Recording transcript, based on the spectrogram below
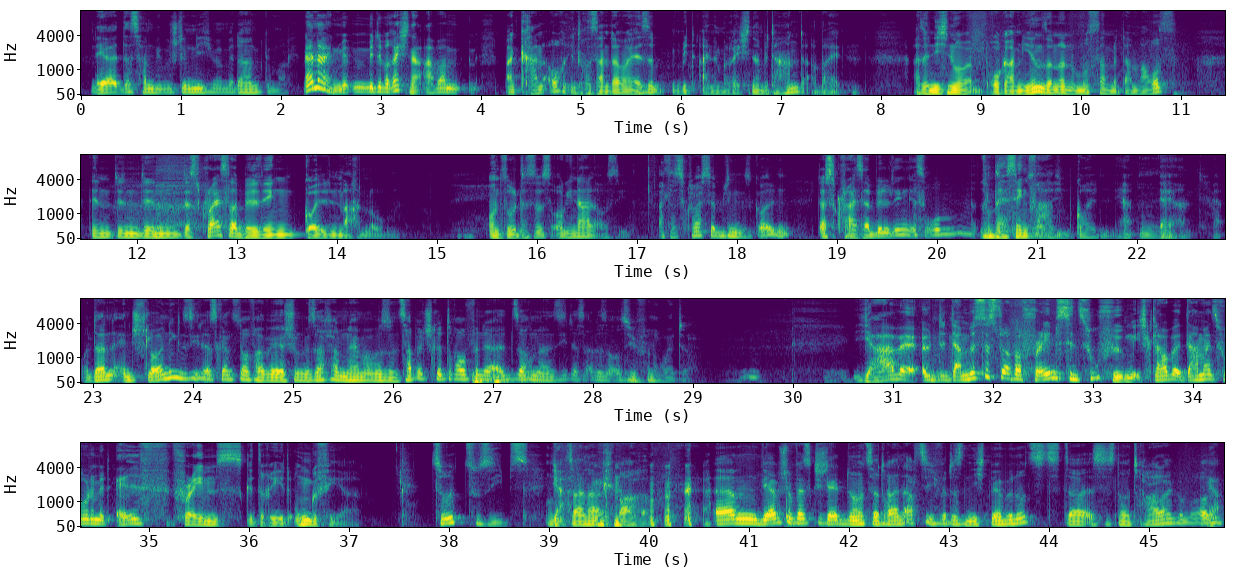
Naja, das haben die bestimmt nicht mehr mit der Hand gemacht. Nein, nein, mit, mit dem Rechner. Aber man kann auch interessanterweise mit einem Rechner mit der Hand arbeiten. Also nicht nur programmieren, sondern du musst dann mit der Maus den, den, den, das Chrysler Building golden machen oben. Und so, dass es original aussieht. Ach, das Chrysler Building ist golden. Das Chrysler Building ist oben so Messingfarben, golden, ja. ja, ja, ja. Und dann entschleunigen sie das Ganze noch, weil wir ja schon gesagt haben, da haben wir immer so einen Zappelschritt drauf in der alten Sache und dann sieht das alles aus wie von heute. Ja, äh, da müsstest du aber Frames hinzufügen. Ich glaube, damals wurde mit elf Frames gedreht, ungefähr. Zurück zu Siebs und Ja, seiner Sprache. ähm, wir haben schon festgestellt, 1983 wird es nicht mehr benutzt. Da ist es neutraler geworden. Ja.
